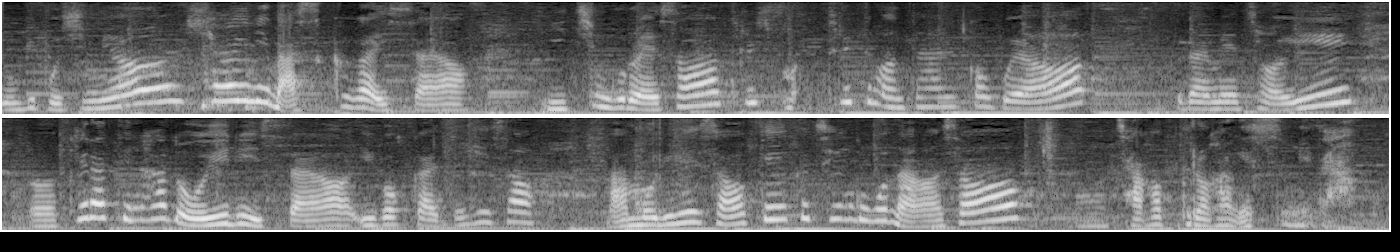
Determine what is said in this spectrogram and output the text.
여기 보시면 shiny 마스크가 있어요. 이 친구로 해서 트리트먼트 할 거고요. 그 다음에 저희 어, 케라틴 핫 오일이 있어요. 이것까지 해서 마무리해서 깨끗이 헹구고 나와서 어, 작업 들어가겠습니다.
